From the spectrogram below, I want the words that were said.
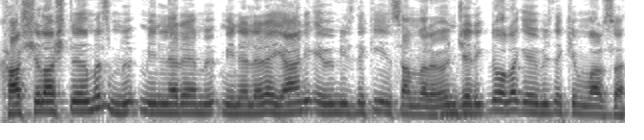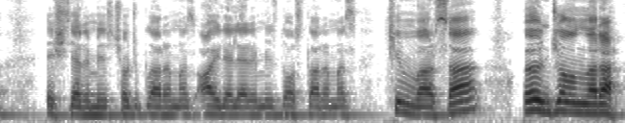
karşılaştığımız müminlere, müminelere yani evimizdeki insanlara öncelikli olarak evimizde kim varsa eşlerimiz, çocuklarımız, ailelerimiz, dostlarımız kim varsa önce onlara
